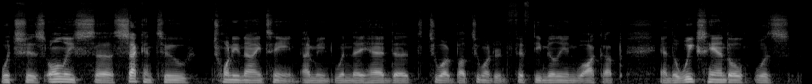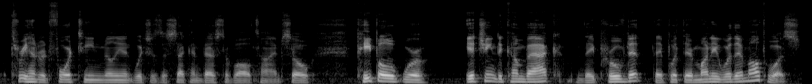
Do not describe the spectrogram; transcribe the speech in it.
which is only uh, second to 2019. I mean, when they had uh, two, about 250 million walk up, and the week's handle was 314 million, which is the second best of all time. So people were itching to come back. They proved it. They put their money where their mouth was.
